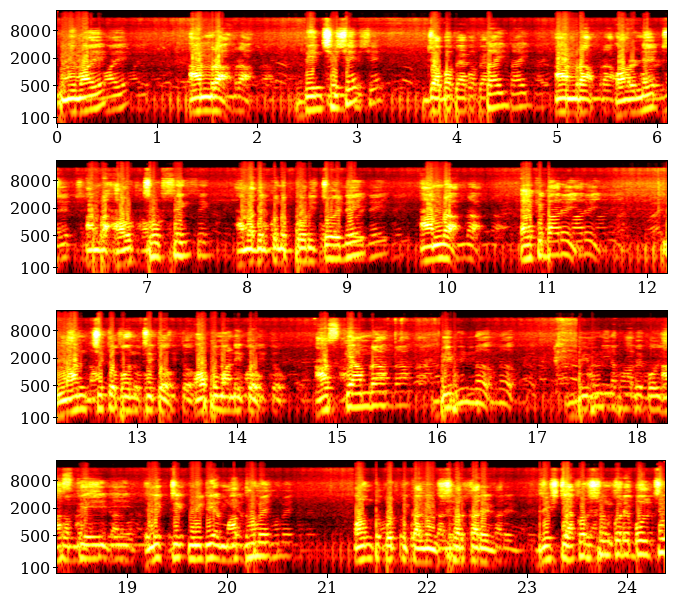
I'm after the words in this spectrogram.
বিনিময়ে আমরা দিন শেষে জবাব একটাই, আমরা অর্নেট, আমরা আউটসোর্সিং আমাদের কোনো পরিচয় নেই। আমরা একেবারেই লাঞ্ছিত বঞ্চিত অপমানিত। আজকে আমরা বিভিন্ন বিভিন্ন ভাবে বৈষম্য ইলেকট্রিক মিডিয়ার মাধ্যমে অন্তর্বর্তীকালীন সরকারের দৃষ্টি আকর্ষণ করে বলছি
